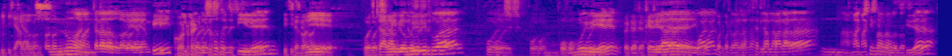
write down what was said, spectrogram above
Y que Alonso no ha entrado todavía en pit. Y por eso deciden, dicen, oye, pues, pues ha habido virtual, pues, pues, pues, muy bien, pero es que ya da igual, porque vas a hacer la parada a máxima velocidad.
